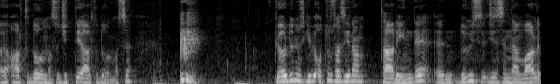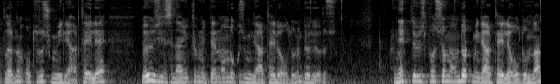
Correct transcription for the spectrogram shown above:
e, artıda olması, ciddi artıda olması. Gördüğünüz gibi 30 Haziran tarihinde e, döviz cinsinden varlıklarının 33 milyar TL, döviz cinsinden yükümlülüklerin 19 milyar TL olduğunu görüyoruz. Net döviz pozisyonu 14 milyar TL olduğundan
